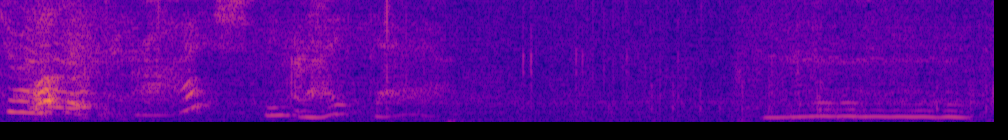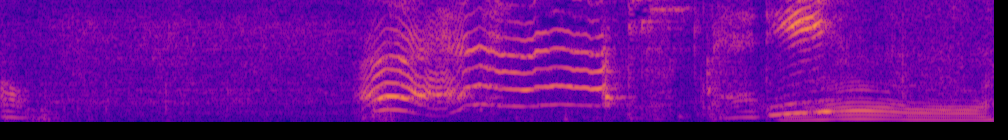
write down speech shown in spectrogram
Do you want the brush? Right there. Mm, oh. Ready? Ooh.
